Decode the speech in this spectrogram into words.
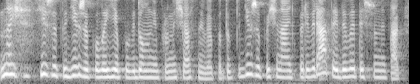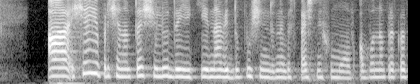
найчастіше тоді, вже, коли є повідомлення про нещасний випадок, тоді вже починають перевіряти і дивитися, що не так. А ще є причина те, що люди, які навіть допущені до небезпечних умов, або, наприклад,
